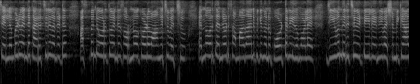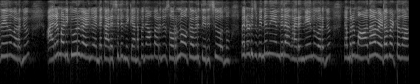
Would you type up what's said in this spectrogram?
ചെല്ലുമ്പോഴും എന്റെ കരച്ചിൽ കണ്ടിട്ട് ഹസ്ബൻഡ് ഓർത്തു എന്റെ സ്വർണമൊക്കെ അവിടെ വാങ്ങിച്ചു വെച്ചു. എന്നോർത്ത് എന്നോട് സമാധാനിപ്പിക്കുന്നുണ്ട് പോട്ടൻ ഇത് മോളെ ജീവൻ തിരിച്ചു കിട്ടിയില്ലേ നീ വിഷമിക്കാതെ എന്ന് പറഞ്ഞു. അരമണിക്കൂർ കഴിഞ്ഞു എന്റെ കരച്ചിൽ നിൽക്കാൻ. അപ്പോൾ ഞാൻ പറഞ്ഞു സ്വർണമൊക്കെ അവർ തിരിച്ചു വന്നു അപ്പോൾ എന്നോട് പിന്നെ നീ എന്തിനാ കരഞ്ഞേന്ന് പറഞ്ഞു. ഞാൻ പറഞ്ഞു മാതാവ് ഇടപെട്ടതാ.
